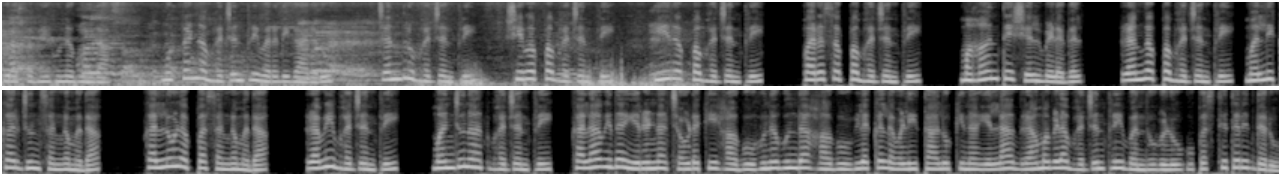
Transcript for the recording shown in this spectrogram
ಪುರಸಭೆ ಹುನಗುಂದ. ಮುತ್ತಣ್ಣ ಭಜಂತ್ರಿ ವರದಿಗಾರರು. ಚಂದ್ರು ಭಜಂತ್ರಿ, ಶಿವಪ್ಪ ಭಜಂತ್ರಿ, ಈರಪ್ಪ ಭಜಂತ್ರಿ, ಪರಸಪ್ಪ ಭಜಂತ್ರಿ ಮಹಾಂತೇಶ್ ಶೆಲ್ ಬೆಳಗಲ್, ರಂಗಪ್ಪ ಭಜಂತ್ರಿ, ಮಲ್ಲಿಕಾರ್ಜುನ್ ಸಂಗಮದ, ಕಲ್ಲೂಳಪ್ಪ ಸಂಗಮದ, ರವಿ ಭಜಂತ್ರಿ, ಮಂಜುನಾಥ್ ಭಜಂತ್ರಿ, ಕಲಾವಿದ ಇರಣ್ಣ ಚೌಡಕಿ ಹಾಗೂ ಹುನಗುಂದ ಹಾಗೂ ಇಳಕಲವಳಿ ತಾಲೂಕಿನ ಎಲ್ಲಾ ಗ್ರಾಮಗಳ ಭಜಂತ್ರಿ ಬಂಧುಗಳು ಉಪಸ್ಥಿತರಿದ್ದರು.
